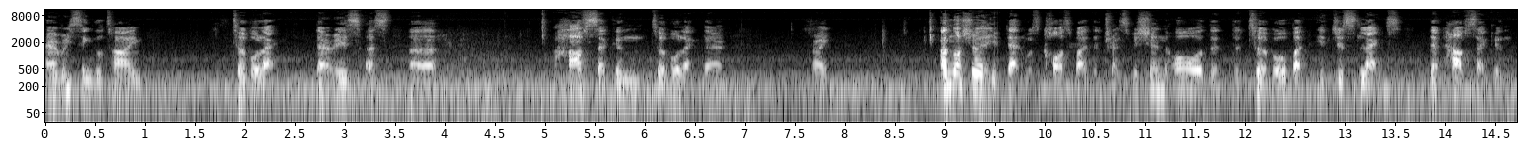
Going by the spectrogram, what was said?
every single time, turbo lag. There is a, a half second turbo lag there, right? I'm not sure if that was caused by the transmission or the, the turbo, but it just lags that half second.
